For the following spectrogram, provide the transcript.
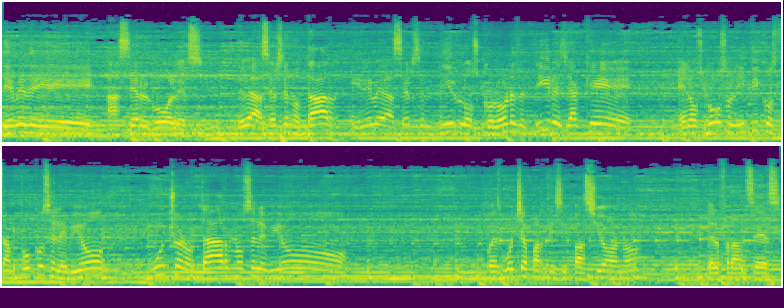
debe de hacer goles, debe de hacerse notar y debe de hacer sentir los colores de Tigres, ya que en los Juegos Olímpicos tampoco se le vio mucho anotar, no se le vio pues mucha participación ¿no? del francés.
